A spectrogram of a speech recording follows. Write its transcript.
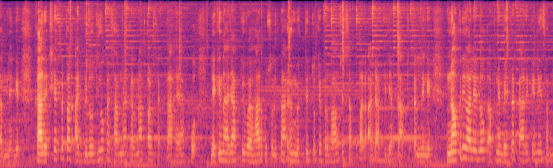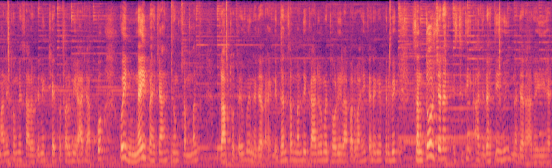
दम लेंगे। कार्य क्षेत्र पर आज विरोधियों का सामना करना पड़ सकता है आपको, लेकिन आज आपकी व्यवहार कुशलता एवं व्यक्तित्व के प्रभाव से सब पर आज आप विजय प्राप्त कर लेंगे। नौकरी वाले लोग अपने बेहतर कार्य के लिए सम्मानित होंगे, सार्वजनिक क्षेत्र पर भी आज आपको कोई नई पहचान एवं संबंध प्राप्त होते हुए नज़र आएँगे। धन संबंधी कार्यों में थोड़ी लापरवाही करेंगे, फिर भी संतोषजनक स्थिति आज रहती हुई नज़र आ रही है।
